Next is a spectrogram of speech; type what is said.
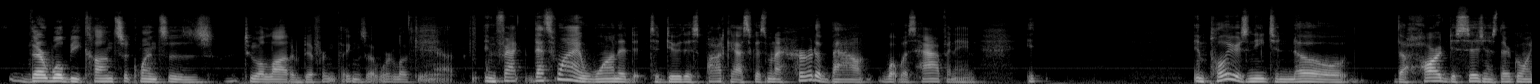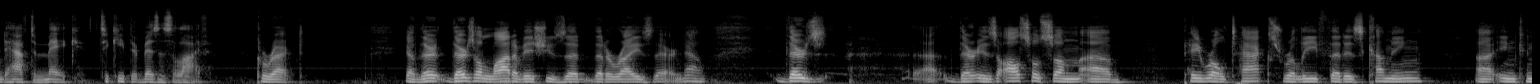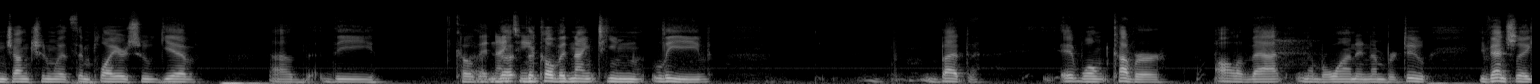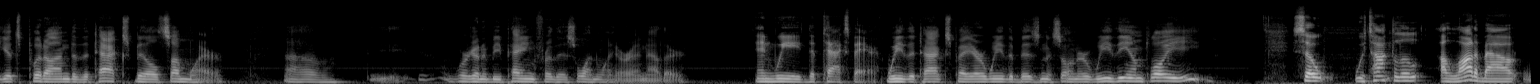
there will be consequences to a lot of different things that we're looking at. In fact, that's why I wanted to do this podcast because when I heard about what was happening, it employers need to know the hard decisions they're going to have to make to keep their business alive. Correct. Yeah, there there's a lot of issues that, that arise there. Now, there's uh, there is also some uh, payroll tax relief that is coming uh, in conjunction with employers who give uh, the COVID the, nineteen. the COVID nineteen leave, but it won't cover all of that. Number one and number two, eventually it gets put onto the tax bill somewhere. Uh, we're going to be paying for this one way or another. and we, the taxpayer. We, the taxpayer, we, the business owner, we, the employees. So we talked a little, a lot about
